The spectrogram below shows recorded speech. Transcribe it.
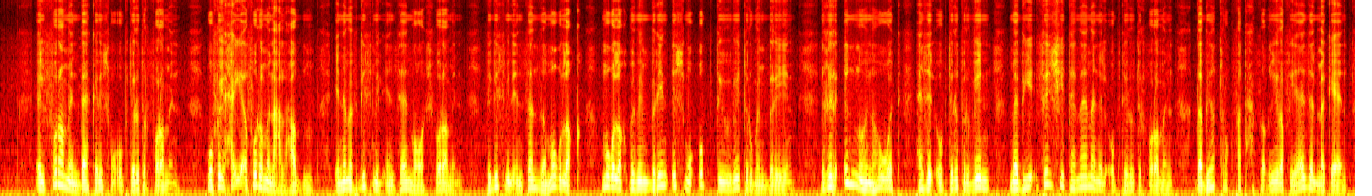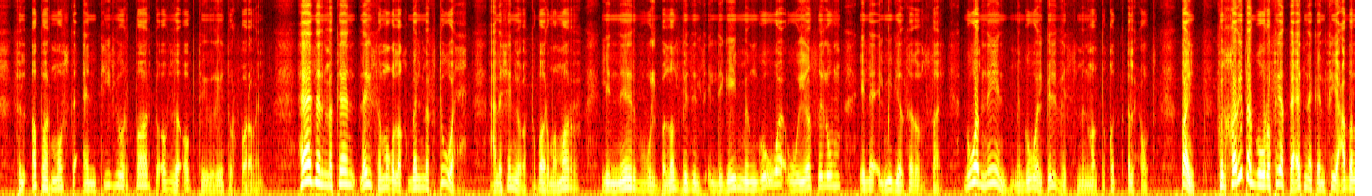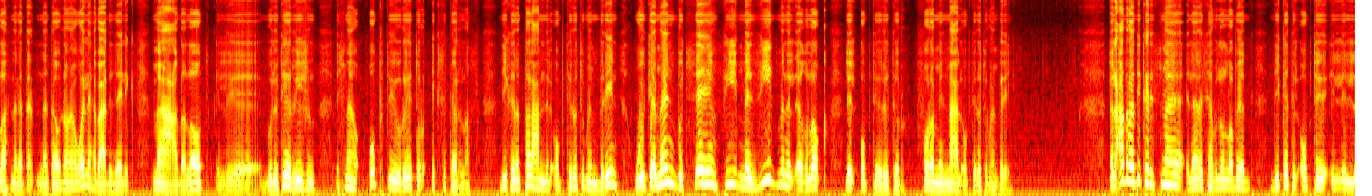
ال foramen ده كان اسمه obturator foramen وفي الحقيقة foramen على العظم إنما في جسم الإنسان ما هوش foramen في جسم الإنسان ده مغلق مغلق ب membrane اسمه obturator membrane غير إنه إن هو هذا ال obturator فين؟ ما بيقفلش تماما ال obturator foramen ده بيترك فتحة صغيرة في هذا المكان في ال uppermost anterior part of the obturator foramen هذا المكان ليس مغلق بل مفتوح. علشان يعتبر ممر لل nerve وال blood vessels اللي جايين من جوه ويصلوا إلى ال medial side of the جوه منين؟ من جوه ال pelvis من منطقة الحوض. طيب في الخريطة الجغرافية بتاعتنا كان في عضلة نتناولها بعد ذلك مع عضلات ال gluteal region اسمها obturator externus دي كانت طالعة من ال obturator membrane وكمان بتساهم في مزيد من الإغلاق لل obturator foramen مع ال obturator membrane العضله دي كانت اسمها اللي أنا باللون الأبيض دي كانت ال obt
